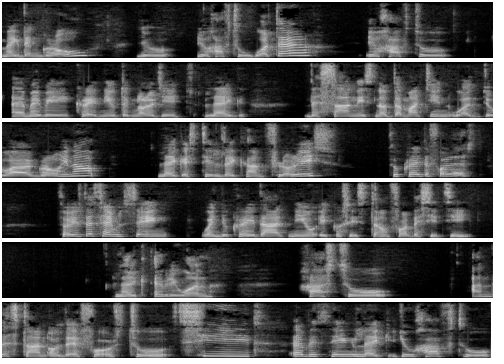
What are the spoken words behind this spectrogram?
make them grow. You you have to water. You have to uh, maybe create new technology like the sun is not damaging what you are growing up. Like still they can flourish to create the forest. So it's the same thing when you create a new ecosystem for the city. Like everyone has to understand all the efforts to see everything like you have to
